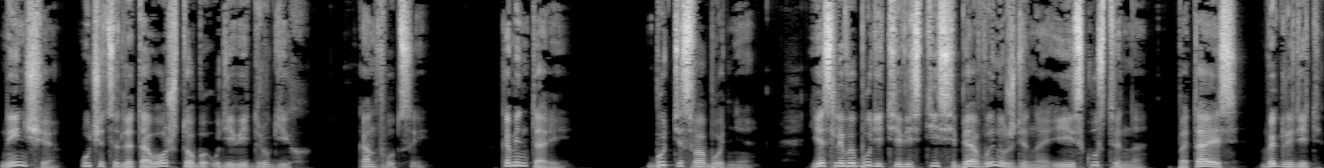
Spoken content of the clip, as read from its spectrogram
Нынче учатся для того, чтобы удивить других. Конфуций. Комментарий. Будьте свободнее. Если вы будете вести себя вынужденно и искусственно, пытаясь выглядеть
